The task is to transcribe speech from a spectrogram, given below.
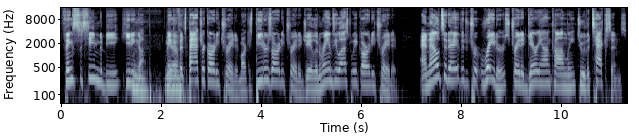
things seem to be heating up. Minkah yeah. Fitzpatrick already traded. Marcus Peters already traded. Jalen Ramsey last week already traded. And now today, the Detroit Raiders traded Gareon Conley to the Texans.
